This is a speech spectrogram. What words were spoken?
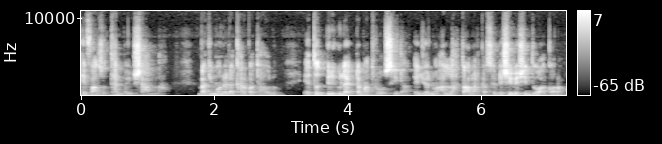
হেফাজত থাকব ইনশাআল্লাহ। বাকি মনে রাখার কথা হলো। এ তদবিরগুলো একটা মাত্র ওসিলা। এই জন্য আল্লাহ তালার কাছে বেশি বেশি দোয়া করা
